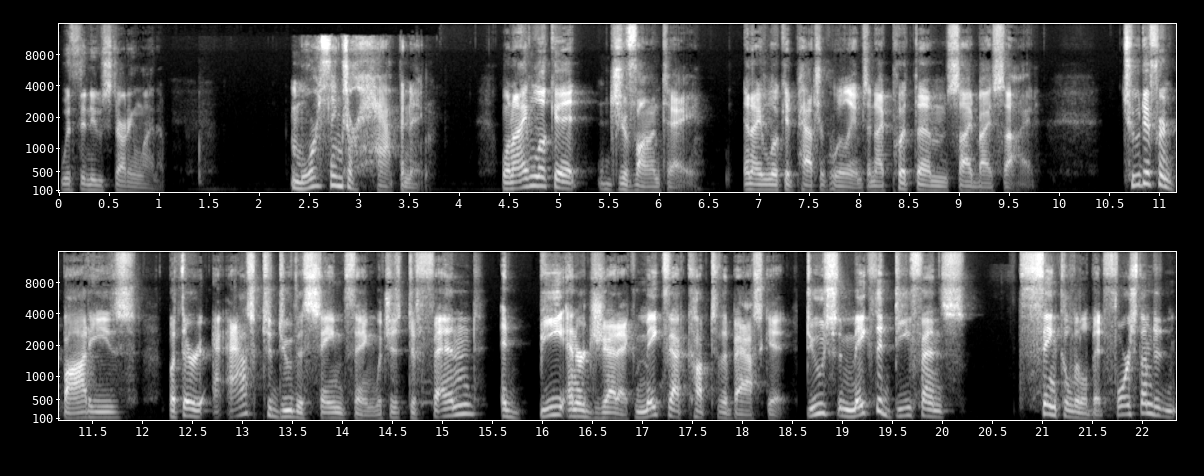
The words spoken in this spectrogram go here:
with the new starting lineup? More things are happening. When I look at Javonte and I look at Patrick Williams and I put them side by side, two different bodies but they're asked to do the same thing, which is defend and be energetic, make that cut to the basket, do some, make the defense think a little bit, force them to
